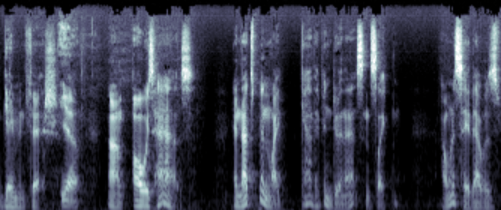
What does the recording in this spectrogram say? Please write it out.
game and fish. Yeah. Um, always has, and that's been like, God, they've been doing that since like, I want to say that was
